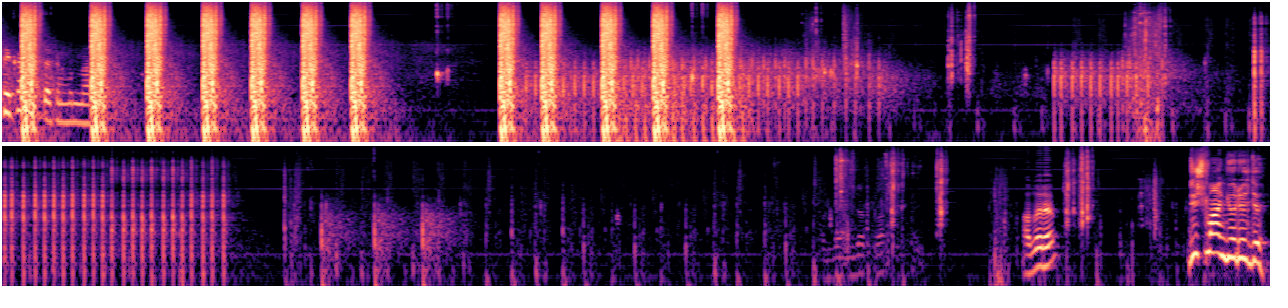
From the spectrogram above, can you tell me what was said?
Tekrar zaten bunlar. Burada M4 var. Alırım. Düşman görüldü.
